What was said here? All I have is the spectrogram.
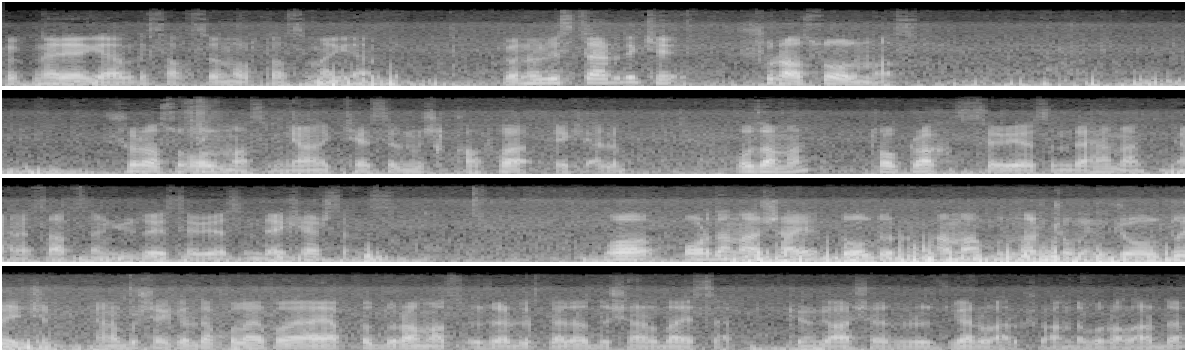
Kök nereye geldi? Saksının ortasına geldi. Gönül isterdi ki şurası olmaz. Şurası olmasın. Yani kesilmiş kafa ekelim. O zaman toprak seviyesinde hemen yani saksının yüzey seviyesinde ekersiniz. O oradan aşağıya doldurur. Ama bunlar çok ince olduğu için yani bu şekilde kolay kolay ayakta duramaz. Özellikle de dışarıdaysa. Çünkü aşırı rüzgar var şu anda buralarda.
